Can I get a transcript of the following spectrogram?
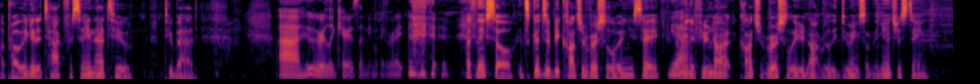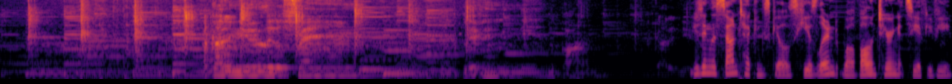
I'll probably get attacked for saying that too. Too bad. Ah, who really cares anyway, right? I think so. It's good to be controversial, wouldn't you say? Yeah. I mean, if you're not controversial, you're not really doing something interesting. I got a new little friend Using the sound teching skills he has learned while volunteering at CFUV,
